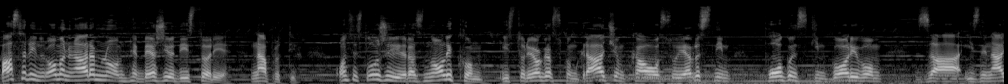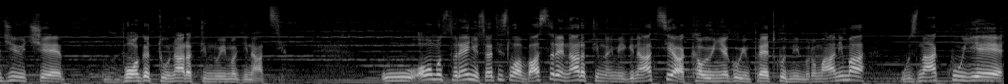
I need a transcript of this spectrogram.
Basarin roman naravno ne beži od istorije, naprotiv, on se služi raznolikom istoriografskom građom kao svojevrsnim pogonskim gorivom za iznenađujuće bogatu narativnu imaginaciju. U ovom ostvarenju Svetislava Basare narativna imaginacija, kao i u njegovim prethodnim romanima, u znaku je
